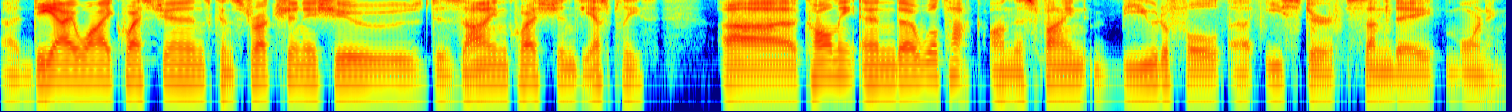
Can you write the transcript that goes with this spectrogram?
Uh, DIY questions, construction issues, design questions. Yes, please. Uh, call me and uh, we'll talk on this fine, beautiful uh, Easter Sunday morning.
